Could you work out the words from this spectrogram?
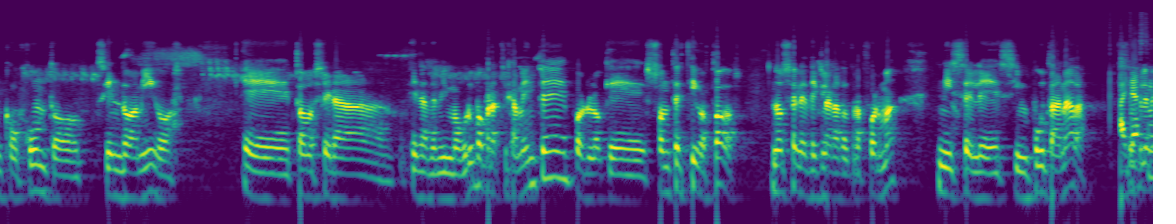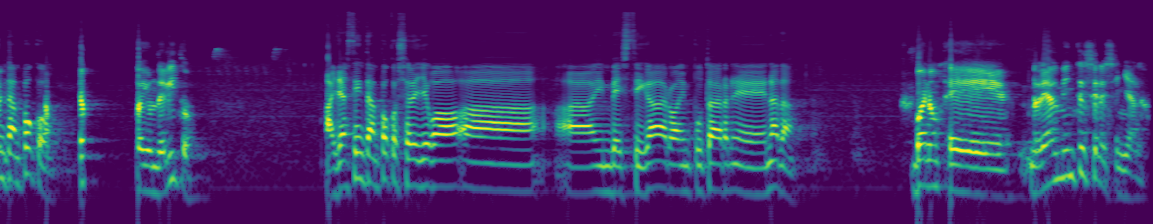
en conjunto, siendo amigos, eh, todos eran, eran del mismo grupo prácticamente, por lo que son testigos todos. No se les declara de otra forma, ni se les imputa nada. ¿A Justin tampoco? Hay un delito. ¿A Justin tampoco se le llegó a, investigar o a imputar eh, nada? Bueno, eh, realmente se le señala.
